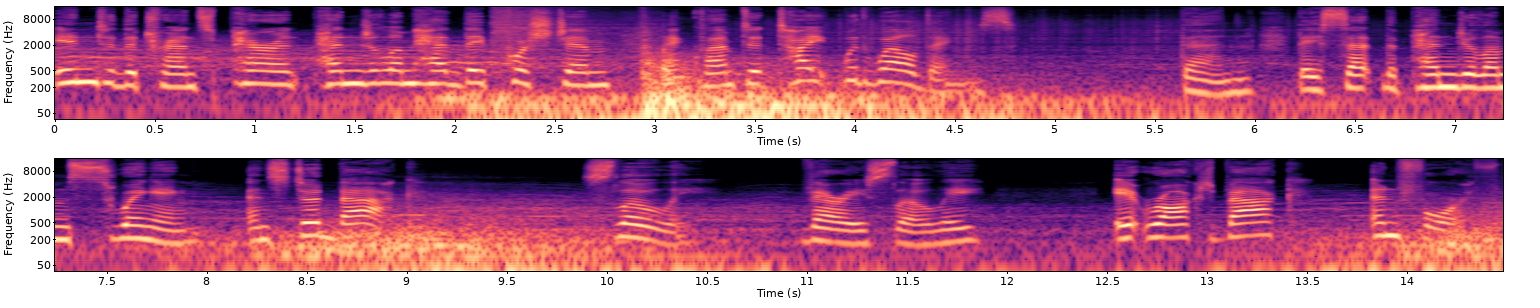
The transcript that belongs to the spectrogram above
Into the transparent pendulum head they pushed him and clamped it tight with weldings. Then they set the pendulum swinging and stood back. Slowly, very slowly, it rocked back and forth,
